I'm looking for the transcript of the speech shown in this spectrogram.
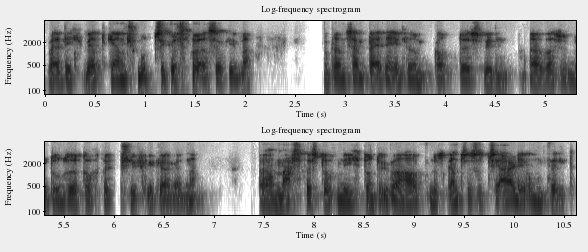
weil ich werde gern schmutzig oder was auch immer. Und dann sagen beide Eltern, um Gottes Willen, äh, was ist mit unserer Tochter schiefgegangen? Ne? Äh, mach das doch nicht und überhaupt das ganze soziale Umfeld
